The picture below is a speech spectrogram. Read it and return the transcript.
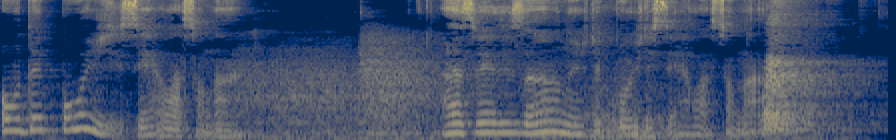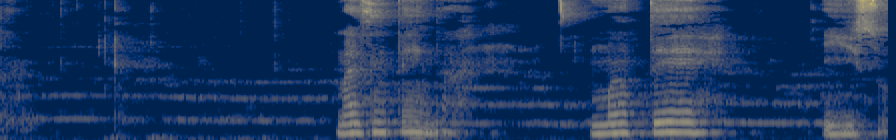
ou depois de se relacionar. Às vezes, anos depois de se relacionar. Mas entenda, manter isso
